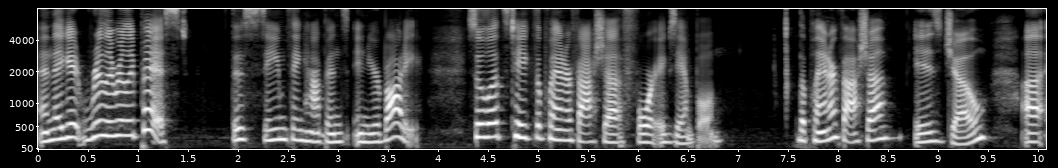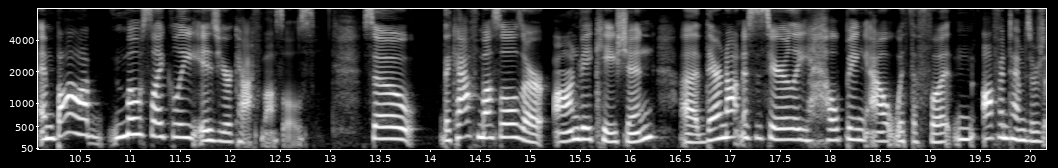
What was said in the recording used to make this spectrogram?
and they get really, really pissed. The same thing happens in your body. So let's take the plantar fascia for example. The plantar fascia is Joe, uh, and Bob most likely is your calf muscles. So the calf muscles are on vacation. Uh, they're not necessarily helping out with the foot. And oftentimes there's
